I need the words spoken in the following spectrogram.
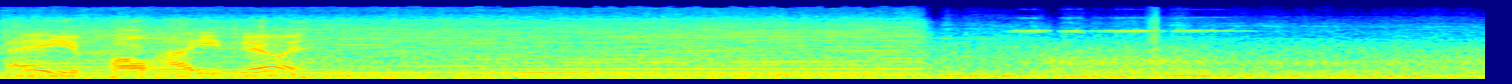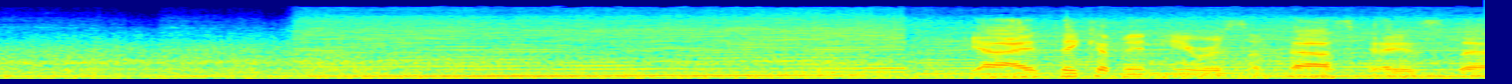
Hey, Paul, how you doing? Yeah, I think I'm in here with some fast guys, though.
